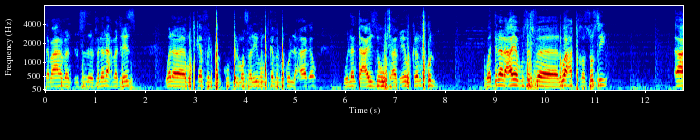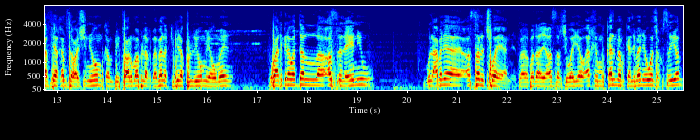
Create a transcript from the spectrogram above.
تبع الأستاذ الفنان أحمد رزق. وأنا متكفل بالمصاريف ومتكفل بكل حاجة واللي انت عايزه ومش عارف إيه والكلام ده كله. ودينا رعاية في مستشفى الواحد التخصصي. قعد فيها 25 يوم كان بيدفع له مبلغ مبالغ كبيرة كل يوم يومين وبعد كده وداه القصر العيني و... والعملية أثرت شوية يعني. بدأ يأثر شوية. وآخر مكالمة مكلماني هو شخصيا.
